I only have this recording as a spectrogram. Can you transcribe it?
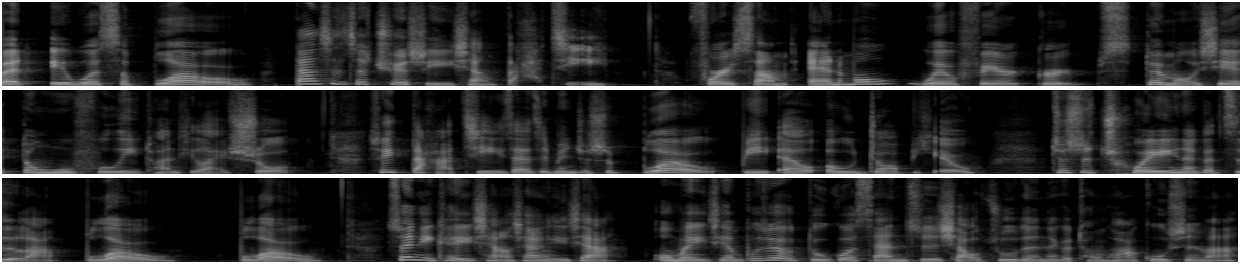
But it was a blow，但是这却是一项打击。For some animal welfare groups，对某些动物福利团体来说，所以打击在这边就是 blow，b l o w，就是吹那个字啦，blow blow。所以你可以想象一下。我们以前不是有读过三只小猪的那个童话故事吗？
